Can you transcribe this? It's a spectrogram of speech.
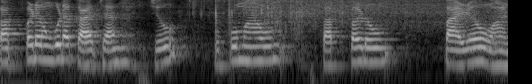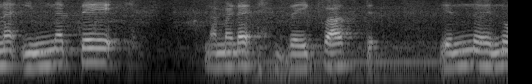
പപ്പടവും കൂടെ കാച്ചാന്ന് വെച്ചു. ഉപ്പുമാവും പപ്പടവും പഴവുമാണ് ഇന്നത്തെ നമ്മുടെ ബ്രേക്ക്ഫാസ്റ്റ്. എന്നും എന്നും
